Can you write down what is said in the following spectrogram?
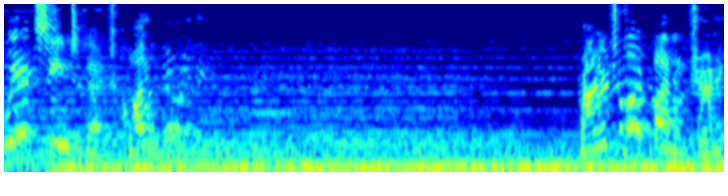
We had seen to that quite early. Prior to my final journey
